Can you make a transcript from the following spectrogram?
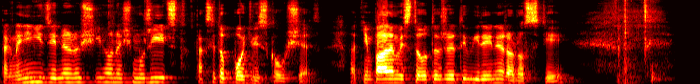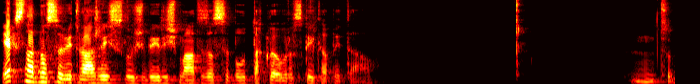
tak není nic jednoduššího, než mu říct, tak si to pojď vyzkoušet. A tím pádem vy jste otevřeli ty výdejny radosti. Jak snadno se vytvářejí služby, když máte za sebou takhle obrovský kapitál? Hmm, co,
